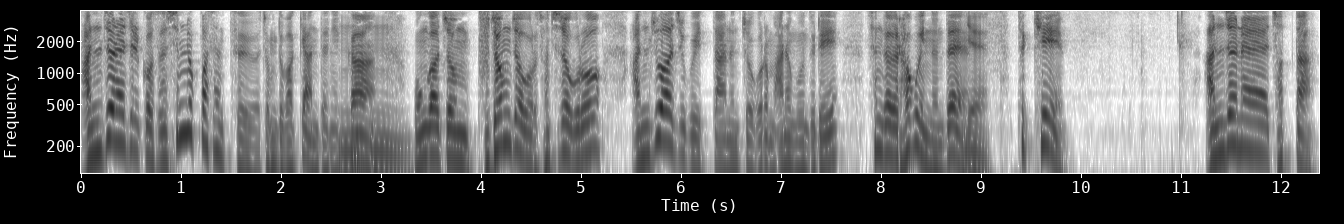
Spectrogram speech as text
안전해질 것은 16% 정도밖에 안 되니까 음, 음. 뭔가 좀 부정적으로 전체적으로 안 좋아지고 있다는 쪽으로 많은 분들이 생각을 하고 있는데 예. 특히 안전해졌다,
